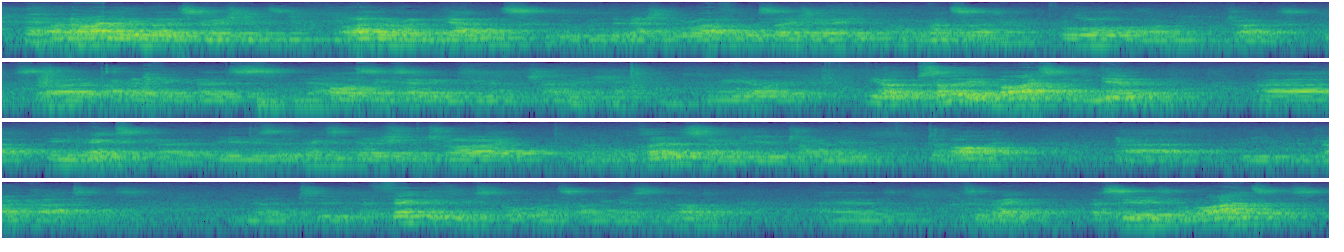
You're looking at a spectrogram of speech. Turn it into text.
on either of those questions, either on guns with the National Rifle Association on one side, or on drugs. So I don't think those No. policy settings are going to change in reality. You know, some of the advice being given uh, in Mexico is that Mexico should try you know, more clever strategy of trying to divide uh, the, the drug cartels, you know, to effectively support one side against another, and to make a series of alliances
